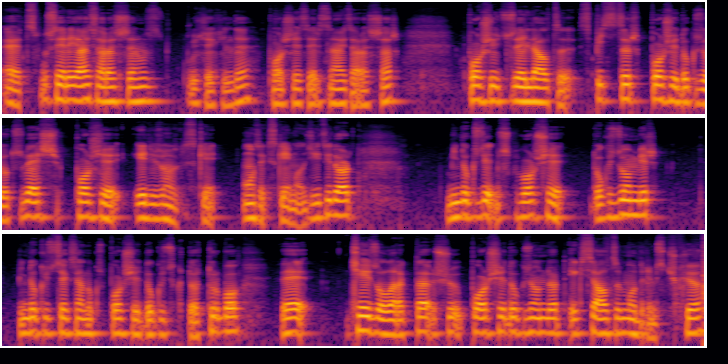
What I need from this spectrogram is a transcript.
Evet bu seriye ait araçlarımız bu şekilde. Porsche serisine ait araçlar. Porsche 356 Speedster, Porsche 935, Porsche 718 K- 18 Cayman GT4, 1970 Porsche 911, 1989 Porsche 944 Turbo ve Chase olarak da şu Porsche 914 eksi 6 modelimiz çıkıyor.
